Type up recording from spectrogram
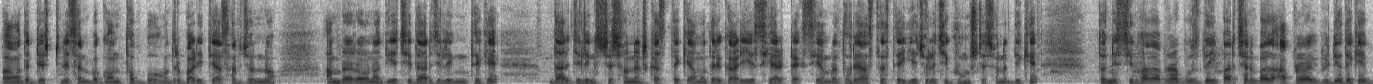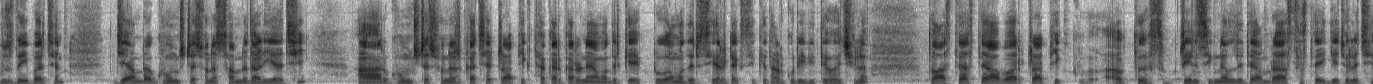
বা আমাদের ডেস্টিনেশন বা গন্তব্য আমাদের বাড়িতে আসার জন্য আমরা রওনা দিয়েছি দার্জিলিং থেকে। দার্জিলিং স্টেশনের কাছ থেকে আমাদের গাড়ি শেয়ার ট্যাক্সি আমরা ধরে আস্তে আস্তে এগিয়ে চলেছি ঘুম স্টেশনের দিকে। তো নিশ্চিতভাবে আপনারা বুঝতেই পারছেন বা আপনারা ভিডিও দেখেই বুঝতেই পারছেন যে আমরা ঘুম স্টেশনের সামনে দাঁড়িয়ে আছি। আর ঘুম স্টেশনের কাছে ট্রাফিক থাকার কারণে আমাদেরকে একটু আমাদের শেয়ার ট্যাক্সিকে দাঁড় করিয়ে দিতে হয়েছিল। তো আস্তে আস্তে আবার ট্রাফিক, গ্রিন সিগন্যাল দিতে আমরা আস্তে আস্তে এগিয়ে চলেছি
